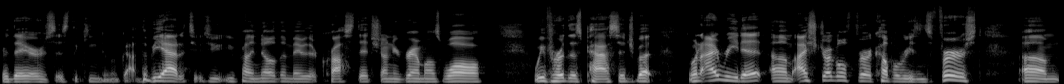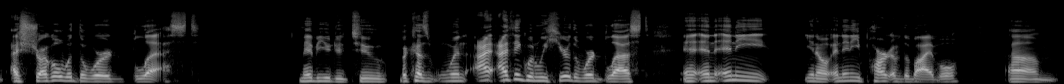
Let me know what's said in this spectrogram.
for theirs is the kingdom of God. The Beatitudes, you, you probably know them. Maybe they're cross stitched on your grandma's wall. We've heard this passage, but when I read it, um, I struggle for a couple reasons. First, um, I struggle with the word blessed. Maybe you do too, because when I, I think when we hear the word blessed in, in any you know in any part of the Bible, um,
